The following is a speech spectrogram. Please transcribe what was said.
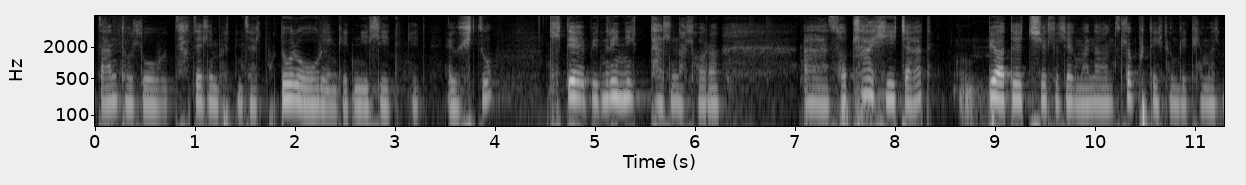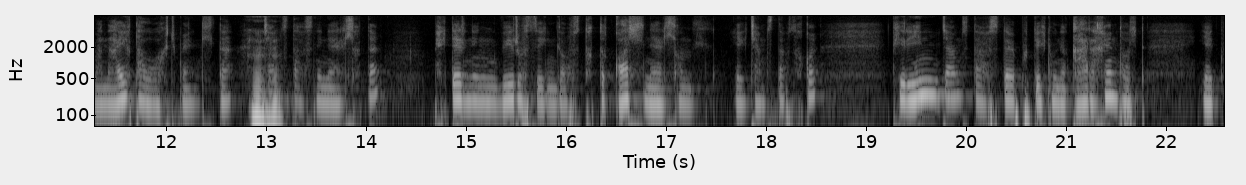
зан төлөв, зах зээлийн потенциал бүгдөө өөрөө ингээд нийлээд ингээд аюу хэцүү. Гэхдээ бидний нэг тал нь болохоор а судалгаа хийж агаад би одоо жишээлбэл яг манай онцлог бүтээгдэхүүн гэдэг юм бол манай аяг тав багч байна л та. Жамс давсны найрлагатай. Бактерийн вирусыг ингээ устгадаг гол найрлага нь яг жамц давс байхгүй. Тэгэхээр энэ жамц давстай бүтээгдэхүүнийг гаргахын тулд яг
